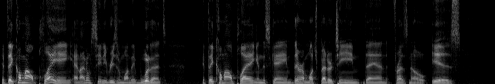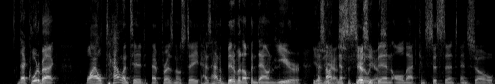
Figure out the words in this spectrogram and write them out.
If they come out playing, and I don't see any reason why they wouldn't, if they come out playing in this game, they're a much better team than Fresno is. That quarterback, while talented at Fresno State, has had a bit of an up and down year. Yes, has not has. Yes, necessarily has. been all that consistent, and so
